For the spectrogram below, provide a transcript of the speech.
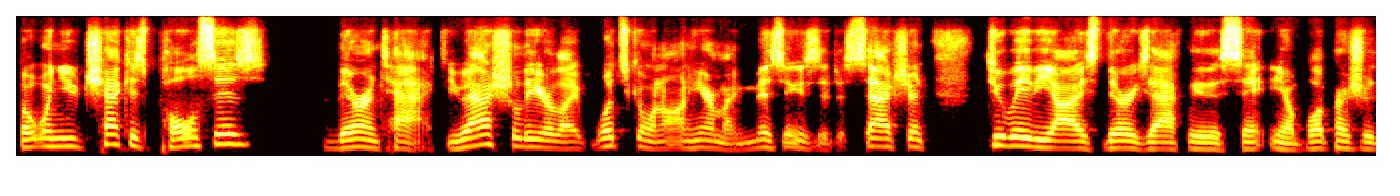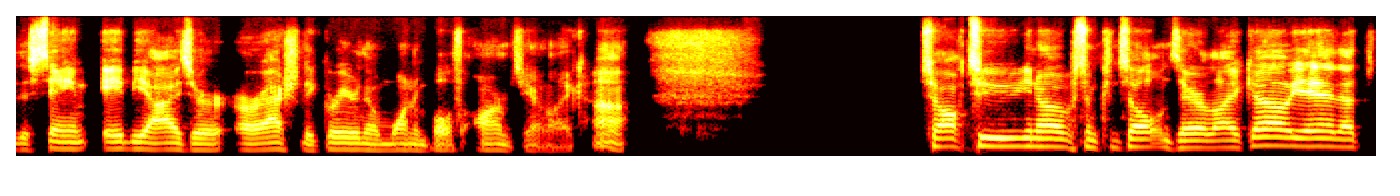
But when you check his pulses, they're intact. You actually are like, what's going on here? Am I missing? Is it a dissection? Two ABIs, they're exactly the same. You know, blood pressure the same. ABIs are, are actually greater than one in both arms. You're like, huh. Talk to, you know, some consultants. They're like, oh, yeah, that's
